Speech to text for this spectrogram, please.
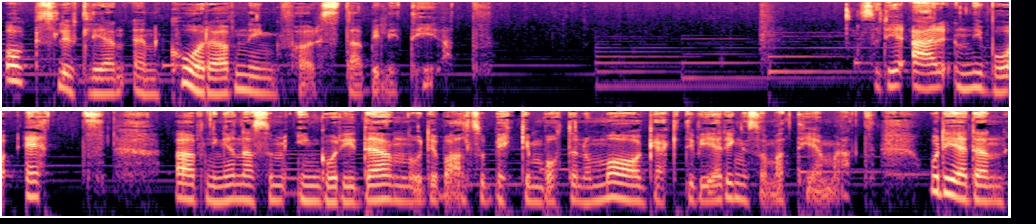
och slutligen en kårövning för stabilitet. Så det är nivå 1, övningarna som ingår i den och det var alltså bäckenbotten och magaktivering som var temat. Och det är den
